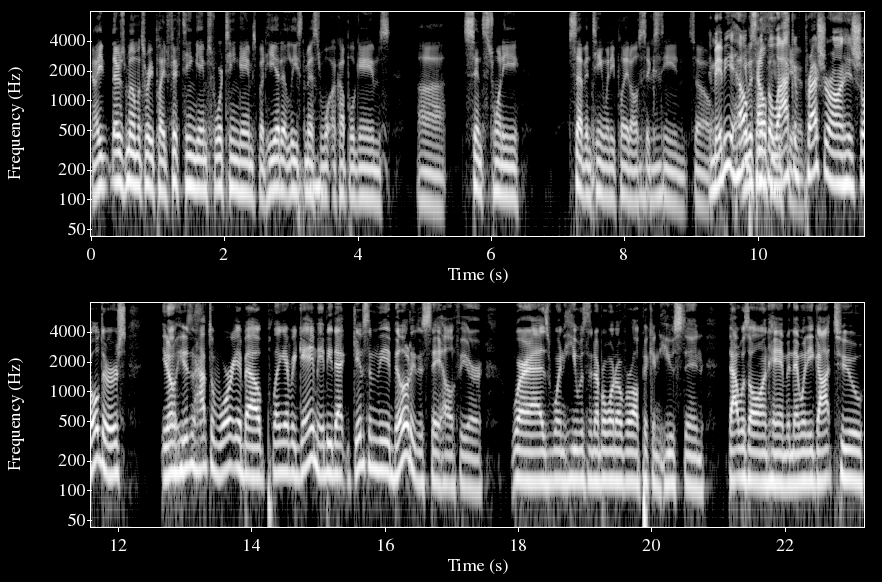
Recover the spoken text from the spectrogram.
Now, he, there's moments where he played 15 games, 14 games, but he had at least missed Mm-hmm. a couple games uh, since 2017 when he played all Mm-hmm. 16. So And maybe it he helps was with the lack of pressure on his shoulders. You know, he doesn't have to worry about playing every game. Maybe that gives him the ability to stay healthier. Whereas when he was the number one overall pick in Houston, that was all on him. And then when he got to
